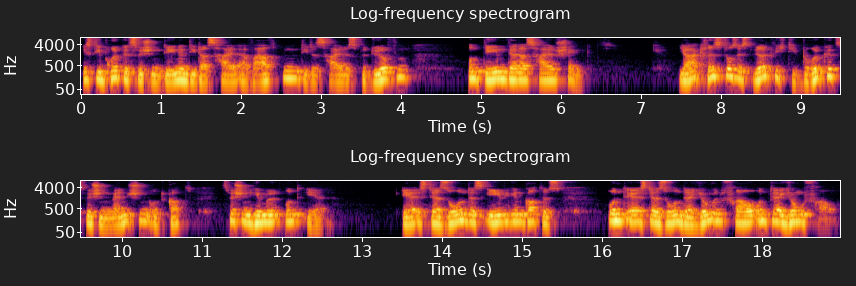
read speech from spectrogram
ist die Brücke zwischen denen, die das Heil erwarten, die des Heiles bedürfen, und dem, der das Heil schenkt. Ja, Christus ist wirklich die Brücke zwischen Menschen und Gott, zwischen Himmel und Erde. Er ist der Sohn des ewigen Gottes und er ist der Sohn der jungen Frau und der Jungfrau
